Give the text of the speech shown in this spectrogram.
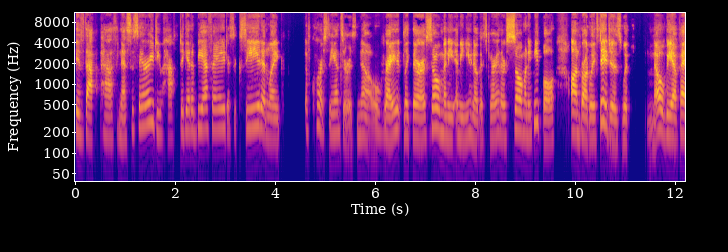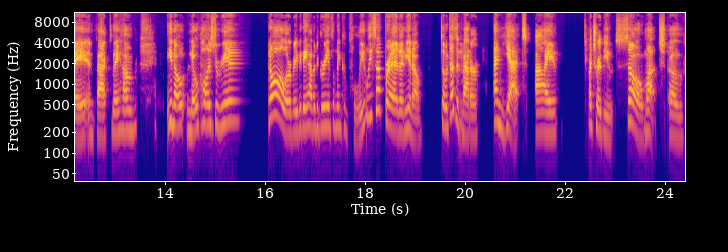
is that path necessary? Do you have to get a BFA to succeed? And like, of course, the answer is no, mm. right? Like there are mm-hmm. so many. I mean, you know this, Kerry. There's so many people on Broadway stages with no BFA. In fact, they have, you know, no college degree at all, or maybe they have a degree in something completely separate, and you know, so it doesn't matter. And yet, I attribute so much of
